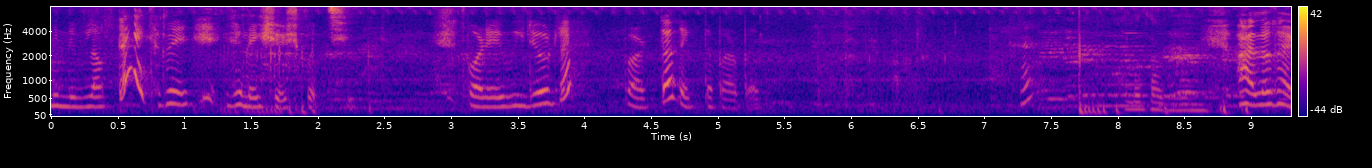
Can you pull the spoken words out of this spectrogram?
মিনি ব্লগটা এখানে এখানেই শেষ করছি। পরে ভিডিওটা পরটা দেখতে পারবেন। ভালো থাকবেন। ভালো থাকবে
